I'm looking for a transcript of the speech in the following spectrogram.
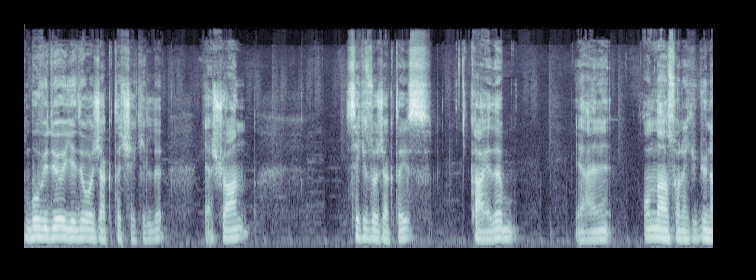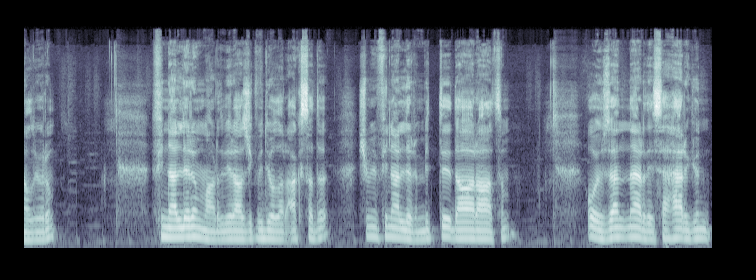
Bu video 7 Ocak'ta çekildi. Ya şu an 8 Ocak'tayız. Kaydı yani ondan sonraki gün alıyorum. Finallerim vardı birazcık videolar aksadı. Şimdi finallerim bitti daha rahatım. O yüzden neredeyse her gün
